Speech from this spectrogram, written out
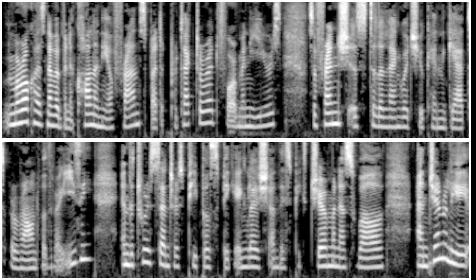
Morocco has never been a colony of France, but a protectorate for many years. So French is still a language you can get around with very easy. In the tourist centers, people speak English and they speak German as well. And generally,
